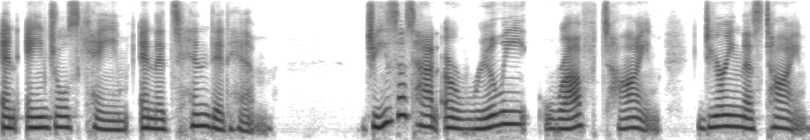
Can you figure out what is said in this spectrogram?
and angels came and attended him. Jesus had a really rough time during this time.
